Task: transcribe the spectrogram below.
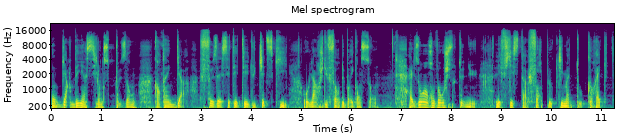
ont gardé un silence pesant quand un gars faisait cet été du jet ski au large du fort de Brégançon. Elles ont en revanche soutenu les fiestas fort peu climato-correctes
